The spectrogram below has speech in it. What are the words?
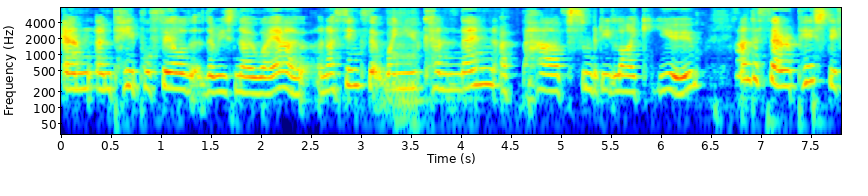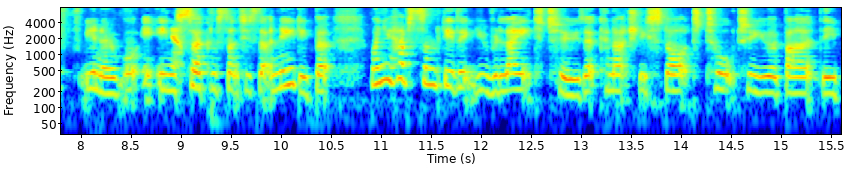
and and people feel that there is no way out and i think that when you can then have somebody like you and a therapist if you know in yeah. circumstances that are needed but when you have somebody that you relate to that can actually start to talk to you about the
